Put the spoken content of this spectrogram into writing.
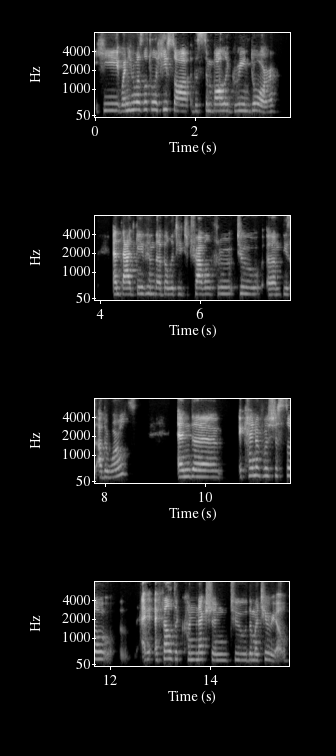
he when he was little, he saw the symbolic green door, and that gave him the ability to travel through to um, these other worlds, and. Uh, it kind of was just so I, I felt a connection to the material.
